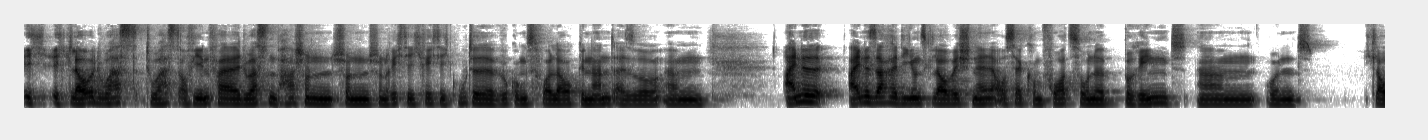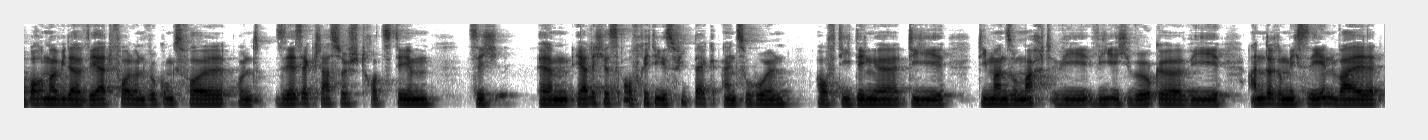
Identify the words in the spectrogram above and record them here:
ich, ich glaube, du hast, du hast auf jeden Fall, du hast ein paar schon, schon, schon richtig, richtig gute, wirkungsvolle auch genannt. Also ähm, eine, eine Sache, die uns, glaube ich, schnell aus der Komfortzone bringt ähm, und ich glaube auch immer wieder wertvoll und wirkungsvoll und sehr, sehr klassisch trotzdem sich ähm, ehrliches, aufrichtiges Feedback einzuholen auf die Dinge, die, die man so macht, wie, wie ich wirke, wie andere mich sehen, weil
